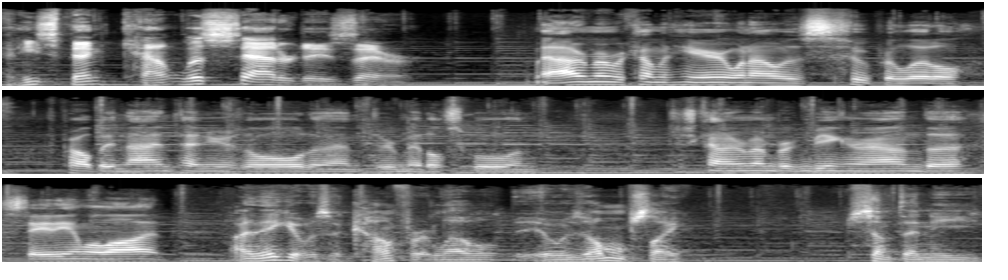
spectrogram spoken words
and he spent countless Saturdays there. Man, I remember coming here when I was super little, probably nine, ten years old, and then through middle school, and just kind of remember being around the stadium a lot. I think it was a comfort level. It was almost like something he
